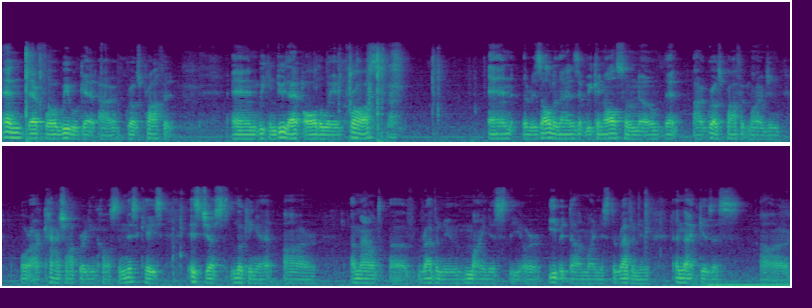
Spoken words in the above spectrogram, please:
and therefore we will get our gross profit. And we can do that all the way across and the result of that is that we can also know that our gross profit margin or our cash operating cost in this case is just looking at our amount of revenue minus the or EBITDA minus the revenue and that gives us our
